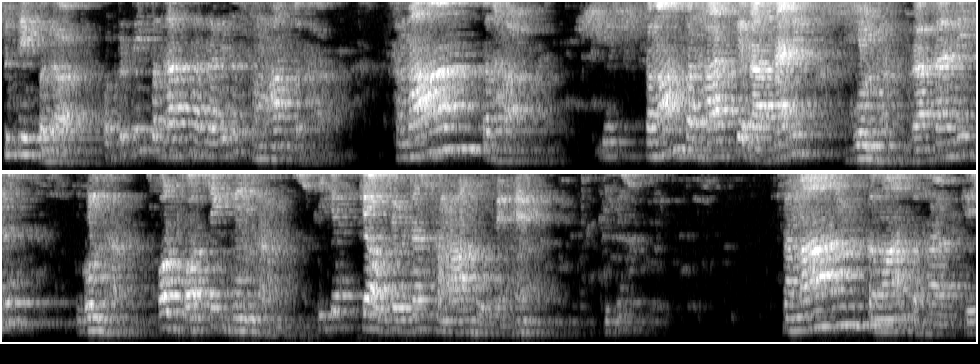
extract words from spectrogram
प्रत्येक पदार्थ। और प्रत्येक पदार्थ में आता है तो समान पदार्थ। समान पदार्थ। समान पदार्थ के रासायनिक गुणधर्म रासायनिक गुणधर्म और भौतिक गुणधर्म, ठीक है? क्या होते हैं बेटा? समान होते हैं, ठीक है? समान समान पदार्थ के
